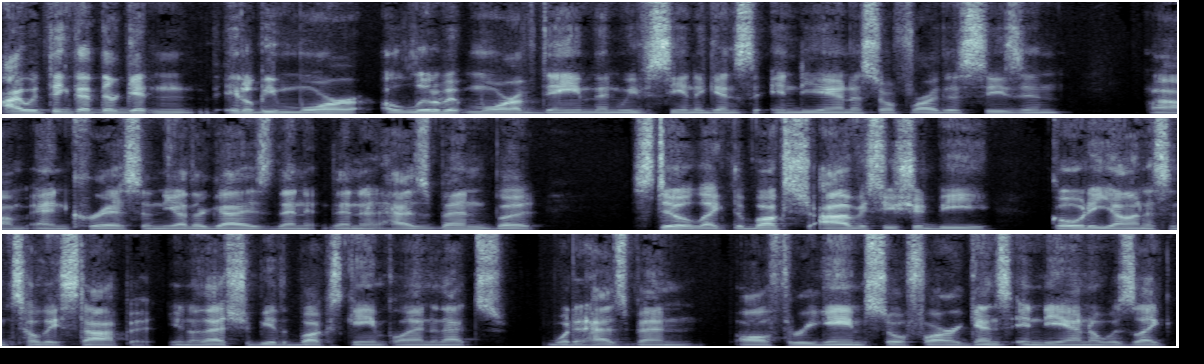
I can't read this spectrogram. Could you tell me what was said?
I would think that they're getting it'll be more a little bit more of Dame than we've seen against Indiana so far this season, um, and Khris and the other guys than than it has been. But still, like the Bucks obviously should be go to Giannis until they stop it. You know that should be the Bucks game plan, and that's what it has been all three games so far against Indiana. Was like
